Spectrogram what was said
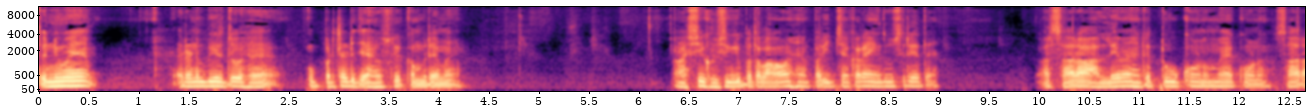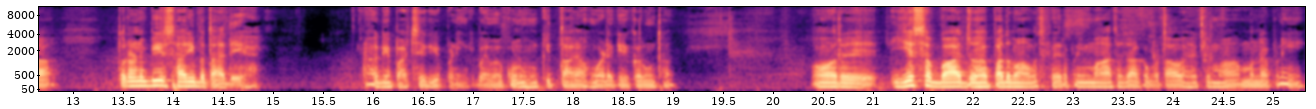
तो न्यू है रणबीर जो है, ऊपर चढ़ जाए उसके कमरे में। आशी खुशी की बतलाव हैं, परिचय करें एक दूसरे से। और सारा हाल ले हैं कि तू कौन, मैं कौन, सारा। तो रणबीर सारी बता दे है। आगे पाछे की अपनी कि भाई मैं कौन हूँ, कितना आया हूँ, अड़के करूँ था। और ये सब बात जो है पद्मावत फिर अपनी माँ से जाकर बताओ है कि माँ मैंने अपनी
